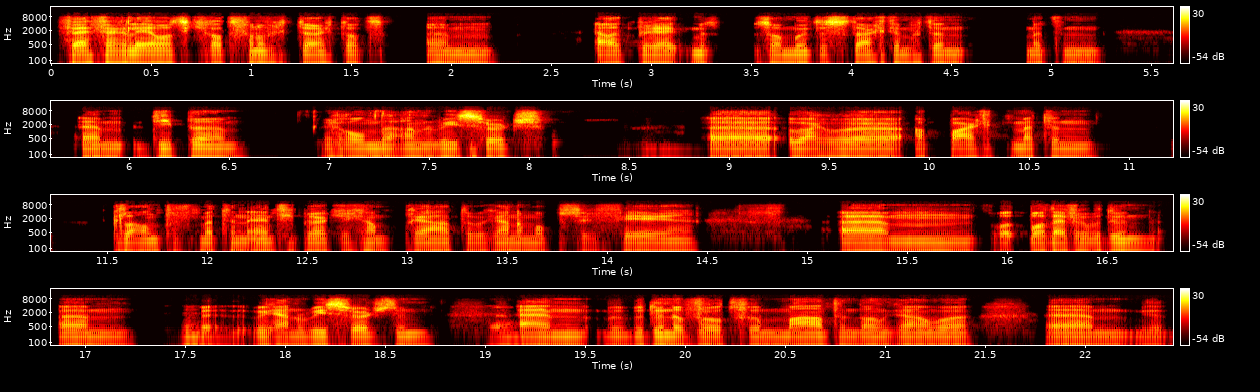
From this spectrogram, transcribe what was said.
vijf jaar geleden was ik er van overtuigd dat um, elk project moet, zou moeten starten met een, met een um, diepe ronde aan research, uh, waar we apart met een klant of met een eindgebruiker gaan praten, we gaan hem observeren. Um, whatever we doen. Um, we, we, gaan research doen. Ja. En we, we, doen dat voor een maand en dan gaan we um,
